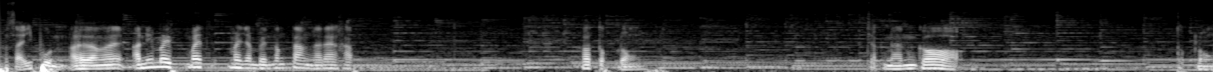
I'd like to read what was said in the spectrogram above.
ภาษาญี่ปุ่นอะไรต่างๆอันนี้ไม่ไม่ไม่จำเป็นต้องตั้งก็ได้ครับ ก็ตกลง จากนั้นก็ตกลง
